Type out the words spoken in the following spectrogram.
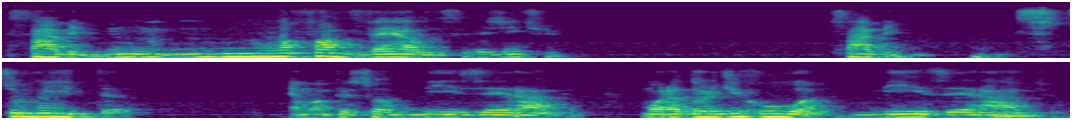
sabe, numa favela, você vê gente, sabe, destruída, é uma pessoa miserável. Morador de rua, miserável.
